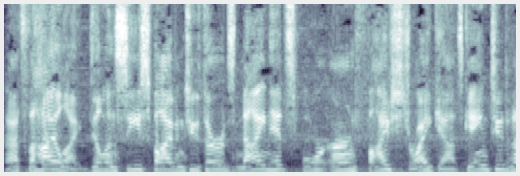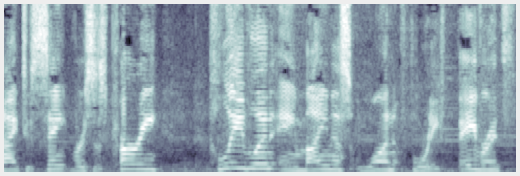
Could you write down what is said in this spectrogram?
That's the highlight. Dylan Cease, five and two thirds, nine hits, four earned, five strikeouts. Game two tonight Toussaint versus Curry. Cleveland, a minus 140 favorite.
